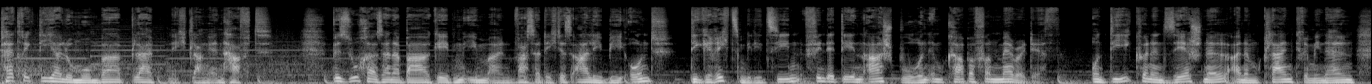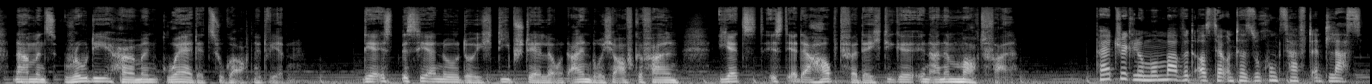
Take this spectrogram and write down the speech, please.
Patrick Dialumumba bleibt nicht lange in Haft. Besucher seiner Bar geben ihm ein wasserdichtes Alibi und die Gerichtsmedizin findet DNA-Spuren im Körper von Meredith. Und die können sehr schnell einem Kleinkriminellen namens Rudy Herman Guerde zugeordnet werden. Der ist bisher nur durch Diebstähle und Einbrüche aufgefallen. Jetzt ist er der Hauptverdächtige in einem Mordfall. Patrick Lumumba wird aus der Untersuchungshaft entlassen.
